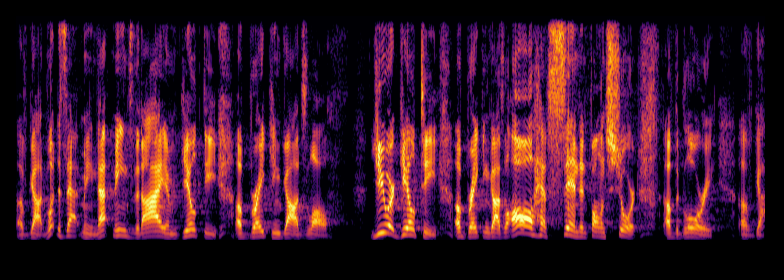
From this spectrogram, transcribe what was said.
of God. What does that mean? That means that I am guilty of breaking God's law. You are guilty of breaking God's law. All have sinned and fallen short of the glory of God.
